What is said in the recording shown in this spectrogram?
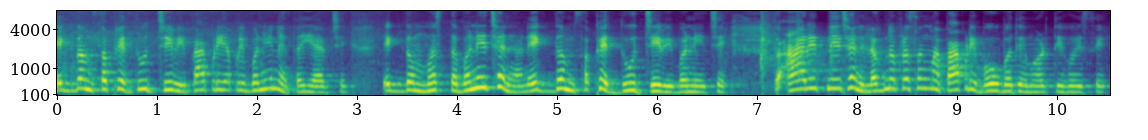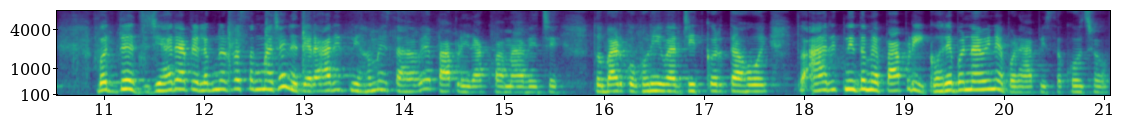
એકદમ સફેદ દૂધ જેવી પાપડી આપણી બનીને તૈયાર છે. એકદમ મસ્ત બની છે ને અને એકદમ સફેદ દૂધ જેવી બની છે. તો આ રીતની છે ને લગ્ન પ્રસંગમાં પાપડી બહુ બધે મળતી હોય છે. બધે જ જ્યારે આપણે લગ્ન પ્રસંગમાં છે ને ત્યારે આ રીતની હંમેશા હવે પાપડી રાખવામાં આવે છે. તો બાળકો ઘણીવાર જીત કરતા હોય. તો આ રીતની તમે પાપડી ઘરે બનાવીને પણ આપી શકો છો.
